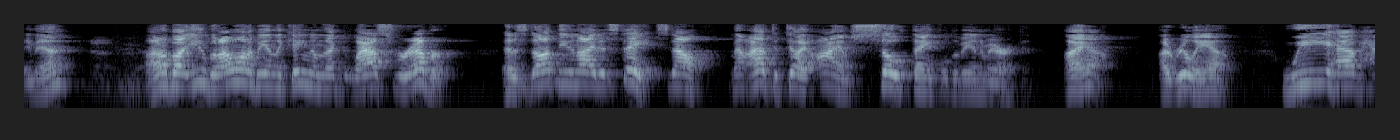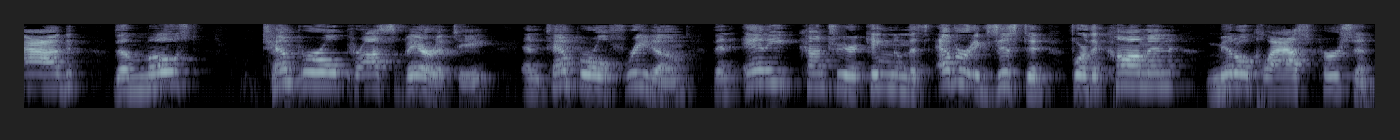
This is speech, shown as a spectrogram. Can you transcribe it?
Amen? I don't know about you, but I want to be in the kingdom that lasts forever. And it's not the United States. Now, man, I have to tell you, I am so thankful to be an American. I am. I really am we have had the most temporal prosperity and temporal freedom than any country or kingdom that's ever existed for the common middle class person.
